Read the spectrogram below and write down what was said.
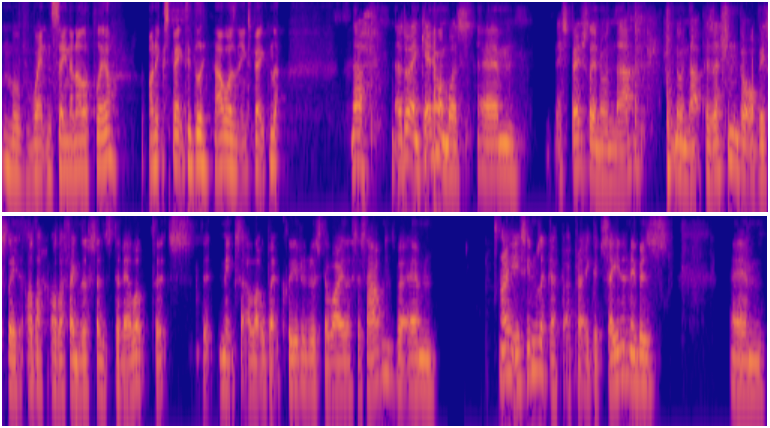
We've went and signed another player unexpectedly. I wasn't expecting it. No, I don't think anyone was, um, especially knowing that knowing that position. But obviously, other other things have since developed. That's that makes it a little bit clearer as to why this has happened. But um, right, he seems like a, a pretty good signing. He was um,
